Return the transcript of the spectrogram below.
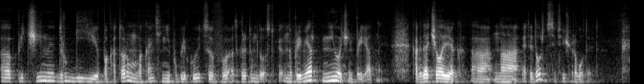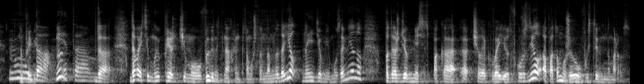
э, причины другие, по которым вакансии не публикуются в открытом доступе. Например, не очень приятные, когда человек э, на этой должности все еще работает. Ну например. да, Ну, это... Да, давайте мы, прежде чем его выгнать нахрен, потому что он нам надоел, найдем ему замену, подождем месяц, пока э, человек войдет в курс дела, а потом уже его выставим на мороз.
